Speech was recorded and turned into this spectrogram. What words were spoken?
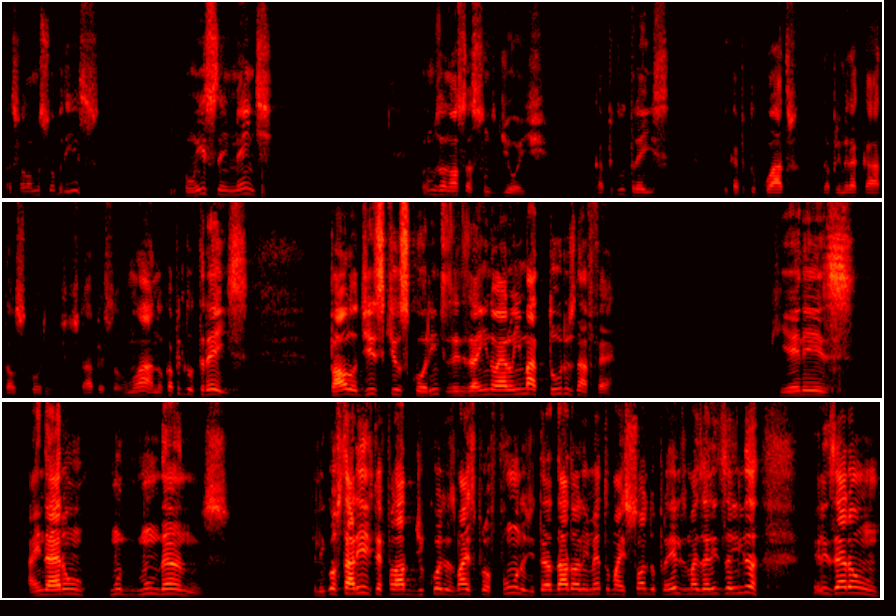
nós falamos sobre isso. E com isso em mente, vamos ao nosso assunto de hoje, capítulo 3 e capítulo 4 da primeira carta aos Coríntios, tá, pessoal? Vamos lá, no capítulo 3, Paulo diz que os coríntios eles ainda eram imaturos na fé. Que eles ainda eram mundanos. Ele gostaria de ter falado de coisas mais profundas, de ter dado alimento mais sólido para eles, mas eles ainda eles eram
